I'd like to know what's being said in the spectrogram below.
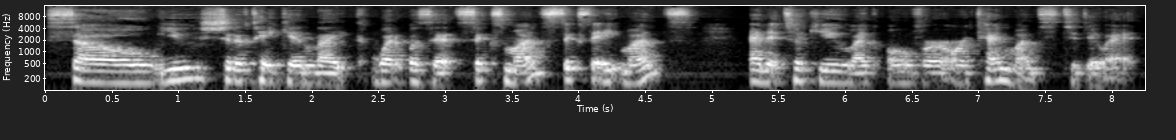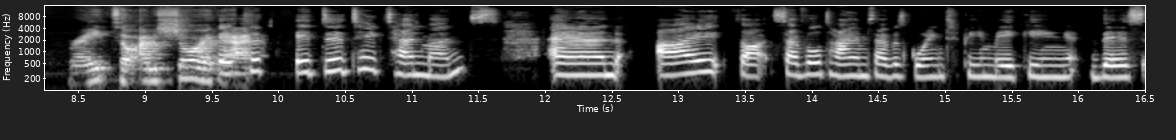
So you should have taken like, what was it, six months, six to eight months? And it took you like over or 10 months to do it right? So I'm sure that it, took, it did take 10 months. And I thought several times I was going to be making this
